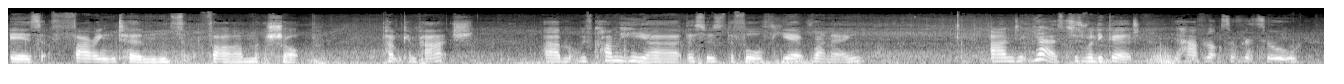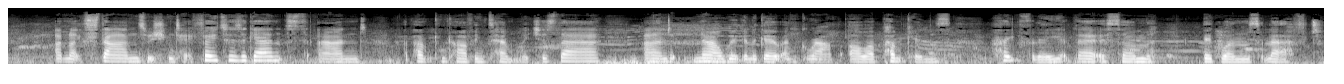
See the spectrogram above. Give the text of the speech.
is Farrington's Farm Shop Pumpkin Patch. Um, we've come here, this was the fourth year running. And yeah, it's just really good. They have lots of little um, like stands which you can take photos against and a pumpkin carving tent which is there. And now we're going to go and grab our pumpkins. Hopefully there are some big ones left.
